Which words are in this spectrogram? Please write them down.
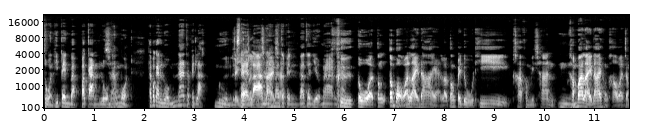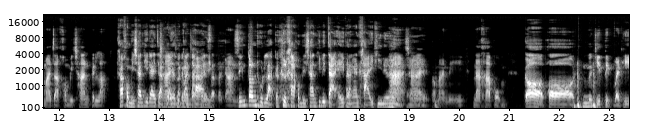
ส่วนที่เป็นแบบประกันรวมใช่ทั้งหมด ถ้าประกันรวมน่าจะเป็นหลักหมื่นหรือจะเยแสอะนล้านใช่นะใช่น่าจะเป็นน่าจะเยอะมากนะคือตัวต้องต้องบอกว่ารายได้อะเราต้องไปดูที่ค่าคอมมิชชั่นอืมคำว่ารายได้ของเขาอะจะมาจากคอมมิชชั่นเป็นหลัก ค่าคอมมิชชั่นที่ได้จากบริษัทประกันภัย ใช่ ที่มาจากบริษัทประกันซึ่งต้นทุนหลักก็คือค่าคอมมิชชั่นที่ไปจ่ายให้พนักงานขายอีกทีนึงอ่าใช่ประมาณนี้นะครับผมก็พอเมื่อกี้ติดไว้ที่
